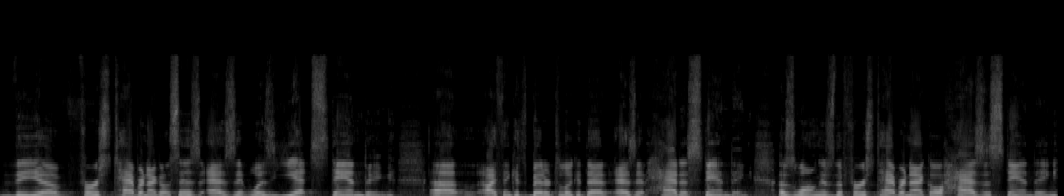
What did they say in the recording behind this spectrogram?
the uh, first tabernacle, it says as it was yet standing. Uh, I think it's better to look at that as it had a standing. As long as the first tabernacle has a standing,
